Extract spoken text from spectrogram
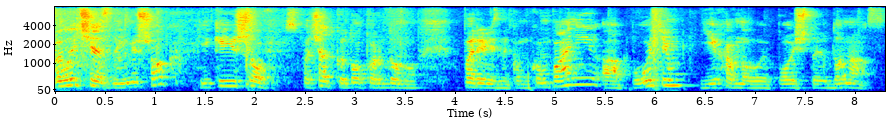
Величезний мішок, який йшов спочатку до кордону перевізником компанії, а потім їхав новою поштою до нас.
